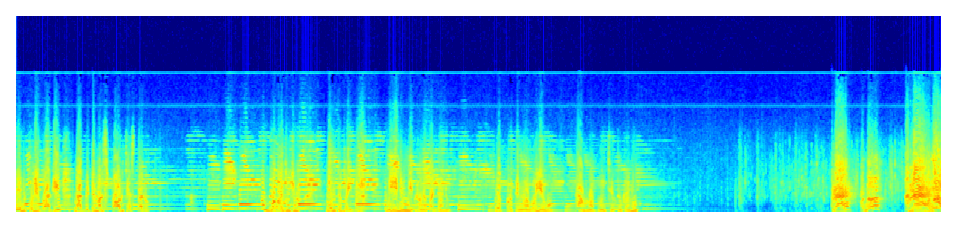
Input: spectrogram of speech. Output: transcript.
లేనిపోని బాగి నా బిడ్డ మనసు పాడు చేస్తారు. నేనే నీకు రుణపడ్డాను. ఎప్పుడు తిన్నావో ఏమో. రామ్మ భూంచెద్దు గాని. అన్నా?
